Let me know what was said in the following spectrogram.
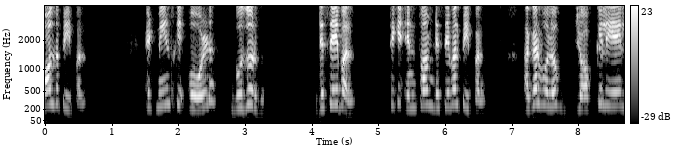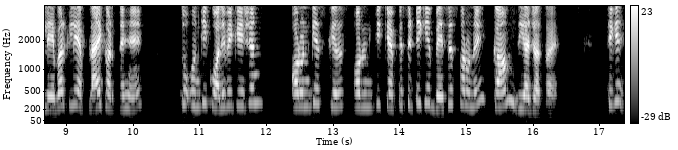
all the people it means ki old, बुज़ुर्ग डिसेबल ठीक है इन्फर्म डिसेबल पीपल अगर वो लोग जॉब के लिए लेबर के लिए अप्लाई करते हैं तो उनकी क्वालिफिकेशन और उनके स्किल्स और उनकी कैपेसिटी के बेसिस पर उन्हें काम दिया जाता है। ठीक है?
